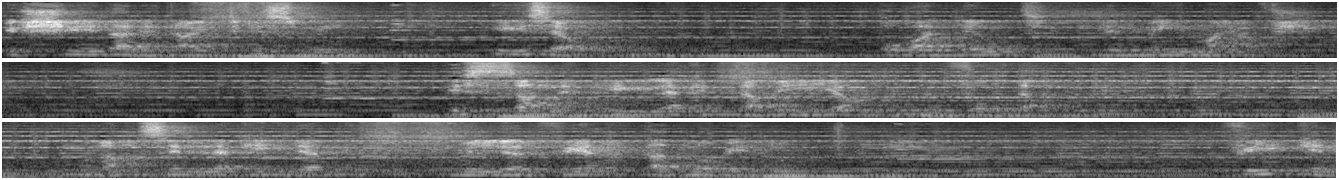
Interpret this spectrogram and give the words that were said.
Ix-xhieda li tajt f'ismi hi sew u għallimt lil min ma jafx. Issa nneħħilek it-tagħbija minn fuq dahrek u naħsillek idek mill-irfigħ ta' dnubiethom. Fik kien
